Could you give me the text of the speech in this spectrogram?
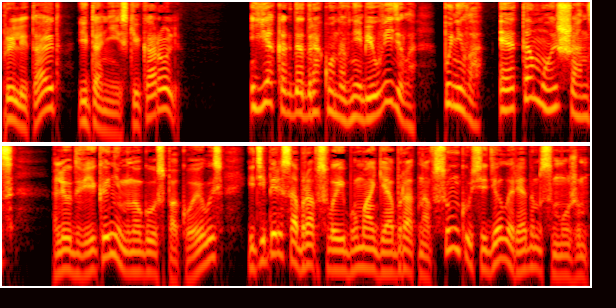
прилетает итанийский король. «Я, когда дракона в небе увидела, поняла, это мой шанс», Людвика немного успокоилась и теперь, собрав свои бумаги обратно в сумку, сидела рядом с мужем,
